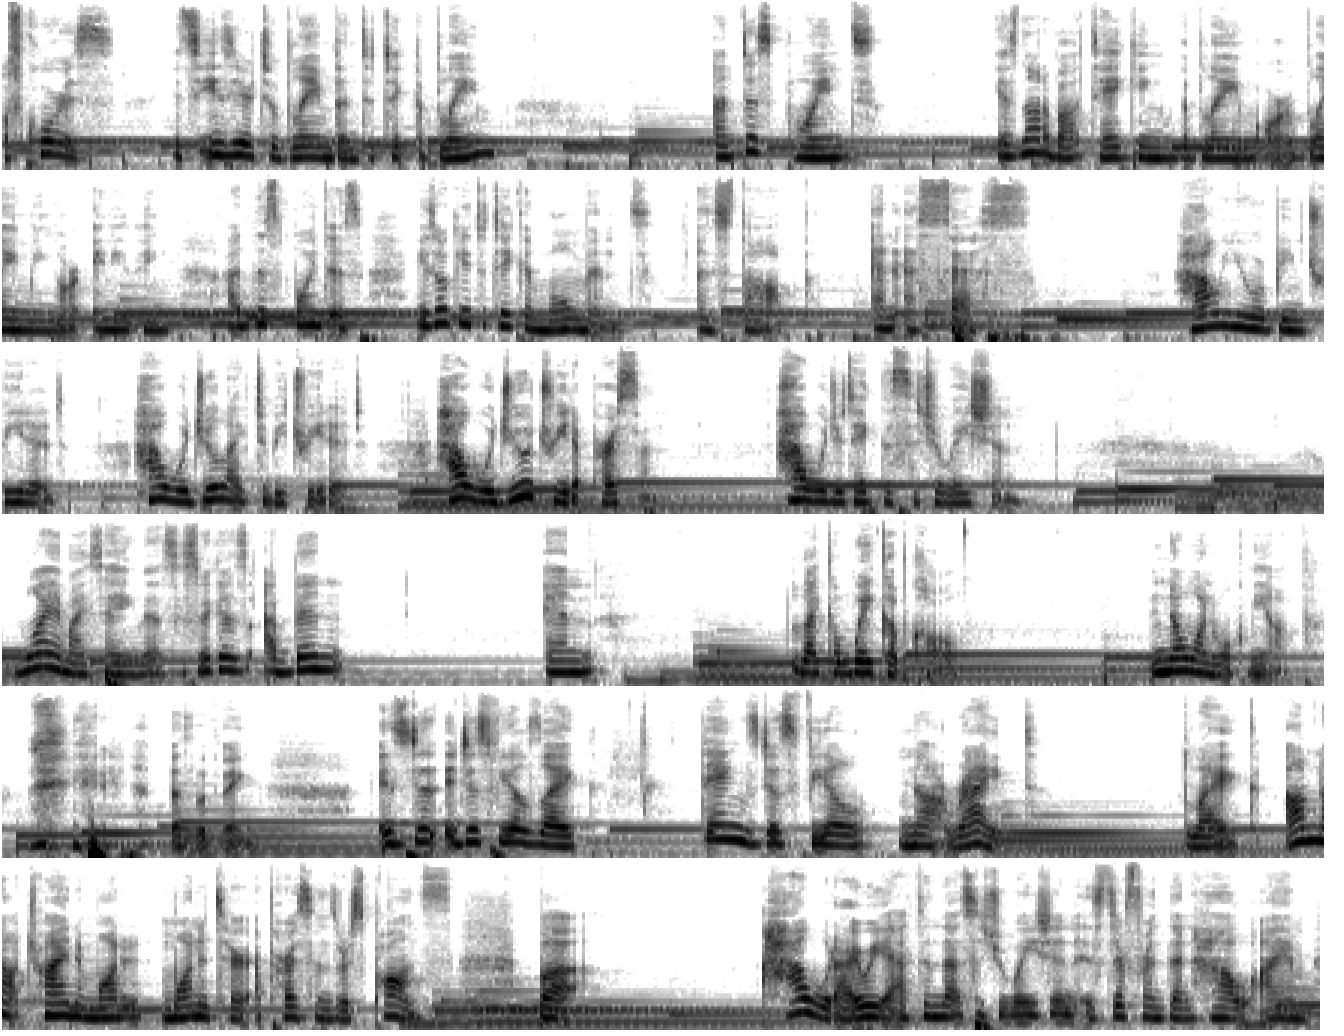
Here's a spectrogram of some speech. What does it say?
of course, it's easier to blame than to take the blame. At this point, it's not about taking the blame or blaming or anything. At this point, it's, it's okay to take a moment and stop and assess how you are being treated. How would you like to be treated? How would you treat a person? How would you take the situation? Why am I saying this? It's because I've been in like a wake up call. No one woke me up. That's the thing. It's just it just feels like things just feel not right. Like I'm not trying to monitor a person's response, but how would I react in that situation is different than how I am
